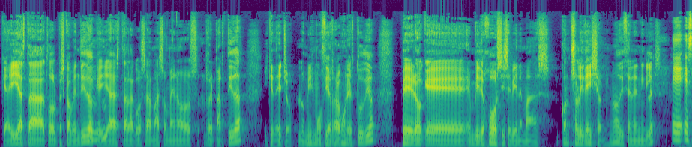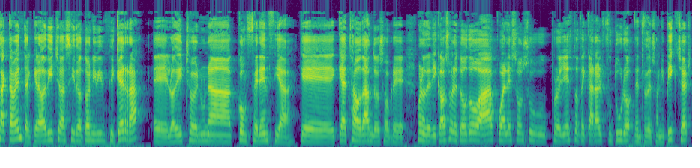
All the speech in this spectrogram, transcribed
que ahí ya está todo el pescado vendido, que ya está la cosa más o menos repartida, y que de hecho lo mismo cierra algún estudio, pero que en videojuegos sí se viene más consolidation, ¿no? Dicen en inglés. Eh, exactamente, el que lo ha dicho ha sido Tony Vinciquerra, eh, lo ha dicho en una conferencia que, que ha estado dando sobre, bueno, dedicado sobre todo a cuáles son sus proyectos de cara al futuro dentro de Sony Pictures,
